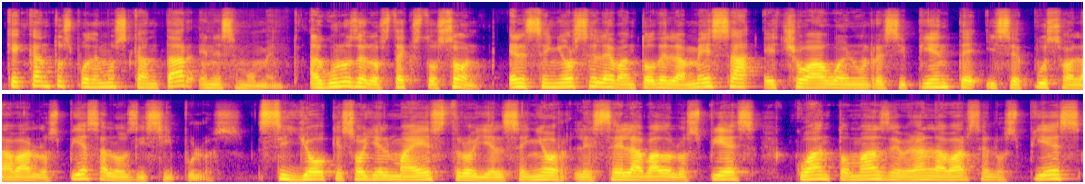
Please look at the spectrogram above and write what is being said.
qué cantos podemos cantar en ese momento. Algunos de los textos son, el Señor se levantó de la mesa, echó agua en un recipiente y se puso a lavar los pies a los discípulos. Si yo, que soy el Maestro y el Señor, les he lavado los pies, ¿cuánto más deberán lavarse los pies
